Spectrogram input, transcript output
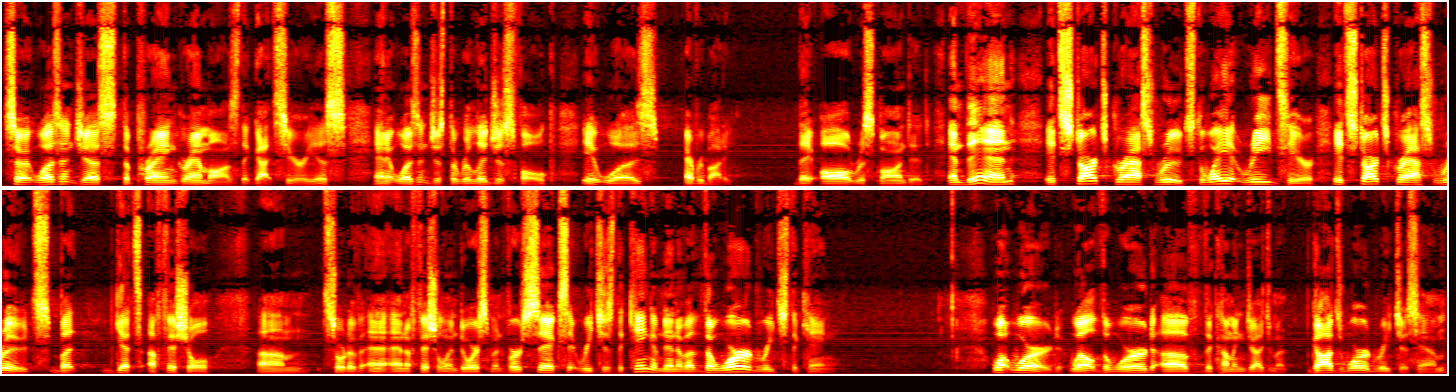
So it wasn't just the praying grandmas that got serious, and it wasn't just the religious folk, it was everybody. They all responded. And then it starts grassroots. The way it reads here, it starts grassroots, but gets official um, sort of a, an official endorsement. Verse 6 it reaches the king of Nineveh. The word reached the king. What word? Well, the word of the coming judgment. God's word reaches him.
